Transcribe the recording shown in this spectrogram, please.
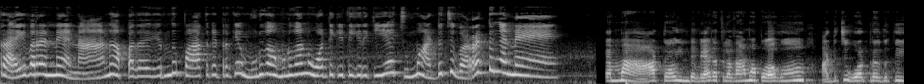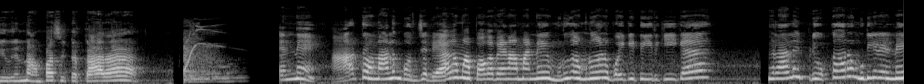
டிரைவர் அண்ணே? நானும் அப்பத இருந்து பாத்துக்கிட்டு இருக்கேன். முருகா முருகான்னு ஓட்டிக்கிட்டு இருக்கியே. சும்மா அடிச்சு வரட்டுங்க அண்ணே. அம்மா ஆட்டோ இந்த வேகத்துல தாமா போகும். அடிச்சு ஓட்டுறதுக்கு இது என்ன அம்பாசிட்டர் காரா என்ன ஆட்டோனாலும் கொஞ்சம் வேகமா போக வேணாமண்ணே முனுகா முனுகான்னு போய்கிட்டு இருக்கீங்க. எங்களால இப்படி உட்கார முடியலண்ணே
